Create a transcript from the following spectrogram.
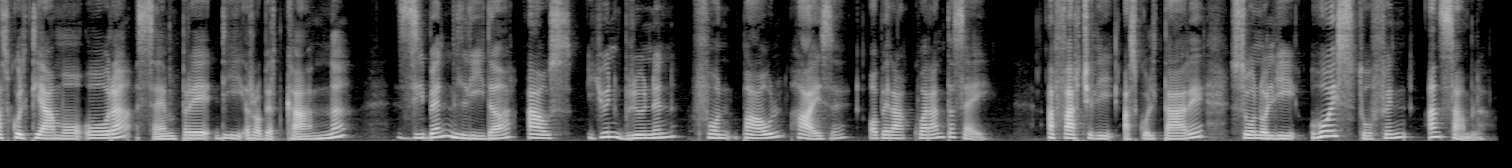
Ascoltiamo ora, sempre di Robert Kahn, Sieben Lieder aus Jungbrünnen von Paul Heise, opera 46. A farceli ascoltare sono gli Hohestufen Ensemble.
